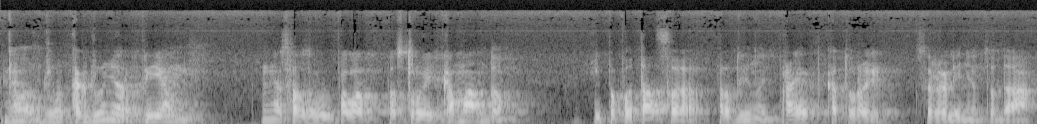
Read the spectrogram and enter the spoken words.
Ну, как junior PM мне сразу выпало построить команду и попытаться продвинуть проект, который, к сожалению, тогда,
